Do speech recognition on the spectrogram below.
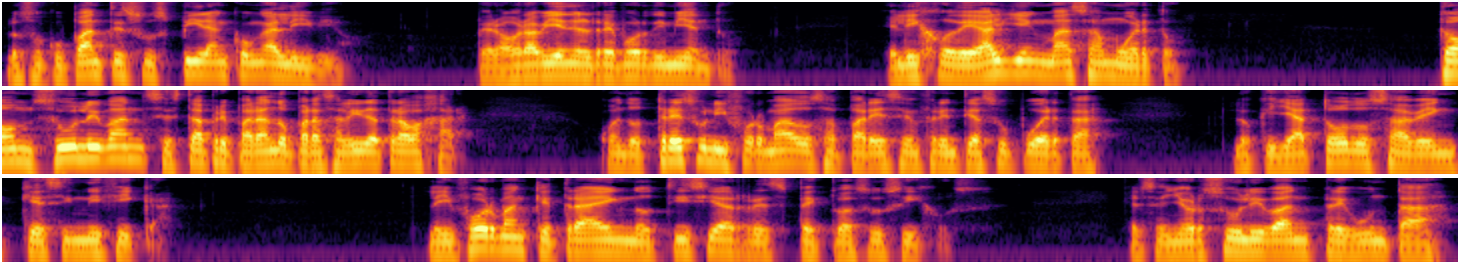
los ocupantes suspiran con alivio. Pero ahora viene el remordimiento. El hijo de alguien más ha muerto. Tom Sullivan se está preparando para salir a trabajar, cuando tres uniformados aparecen frente a su puerta, lo que ya todos saben qué significa. Le informan que traen noticias respecto a sus hijos. El señor Sullivan pregunta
